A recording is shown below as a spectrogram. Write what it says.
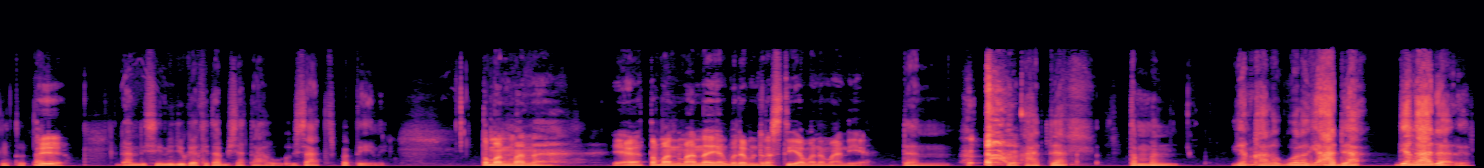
gitu. Iya. Dan di sini juga kita bisa tahu di saat seperti ini. Teman mana? Ya, teman mana yang benar-benar setia menemani ya? Dan ada temen yang kalau gua lagi ada, dia nggak ada. Der.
